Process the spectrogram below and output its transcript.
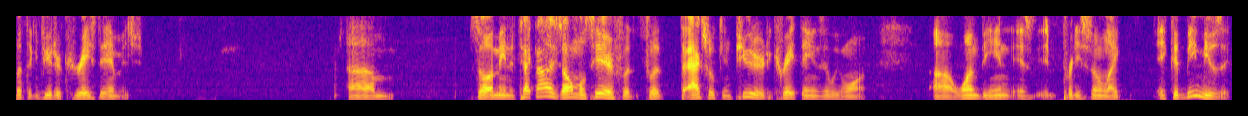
but the computer creates the image. Um, so I mean, the technology is almost here for for the actual computer to create things that we want. Uh, one being is pretty soon like it could be music.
